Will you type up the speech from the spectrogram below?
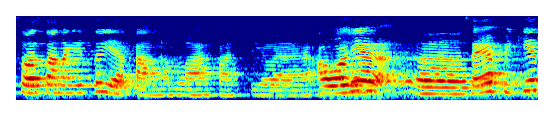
suasana itu ya kangen lah pastilah. Awalnya eh, saya pikir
